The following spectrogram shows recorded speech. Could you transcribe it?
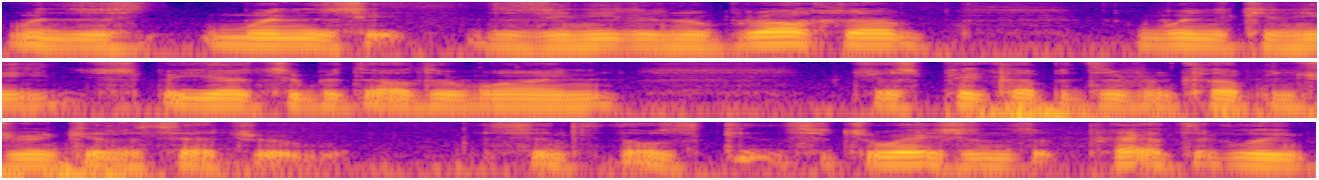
When does when is he, does he need a new bracha? When can he just be with the other wine, just pick up a different cup and drink it, etc. Since those situations practically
